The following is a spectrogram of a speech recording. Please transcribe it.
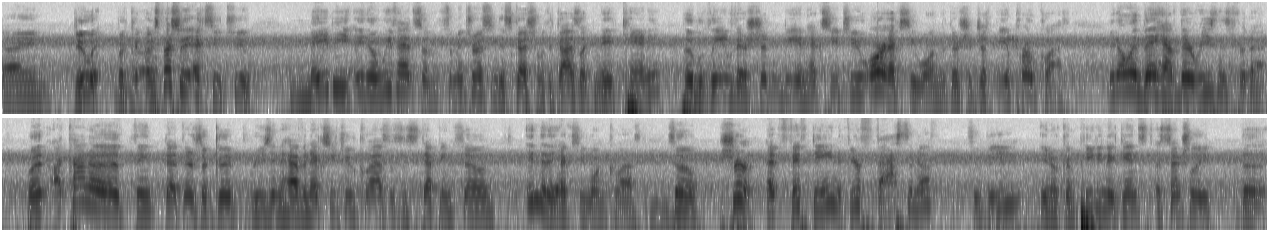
I mean, do it. Because Yeah. especially XC2. Maybe mm-hmm. you know we've had some some interesting discussion with the guys like Nate Kanney who believe there shouldn't be an XC2 or XC1 that there should just be a pro class. You know, and they have their reasons for that. But I kind of think that there's a good reason to have an XC2 class as a stepping stone into the XC1 class. Mm-hmm. So, sure, at 15, if you're fast enough to be, you know, competing against essentially the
